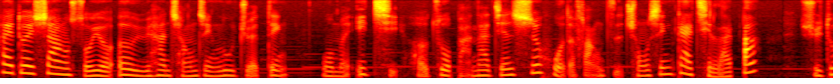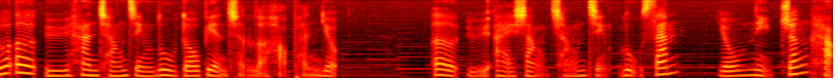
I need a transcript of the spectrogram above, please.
派对上，所有鳄鱼和长颈鹿决定：我们一起合作，把那间失火的房子重新盖起来吧。许多鳄鱼和长颈鹿都变成了好朋友。鳄鱼爱上长颈鹿三，有你真好。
